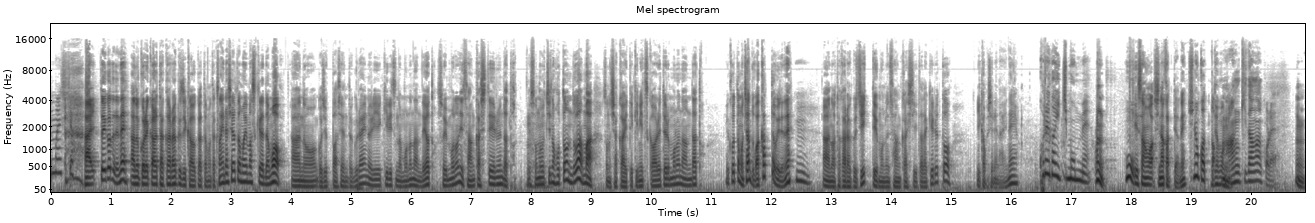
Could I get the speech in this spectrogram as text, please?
う。ましょう。はい。ということでね、あの、これから宝くじ買う方もたくさんいらっしゃると思いますけれども、あの、50%ぐらいの利益率のものなんだよと、そういうものに参加しているんだと。でそのうちのほとんどは、まあ、その社会的に使われているものなんだと。いうこともちゃんと分かった上でね、うん。あの、宝くじっていうものに参加していただけるといいかもしれないね。これが1問目。うん。お計算はしなかったよね。しなかったでも暗記だな、これ。うん。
